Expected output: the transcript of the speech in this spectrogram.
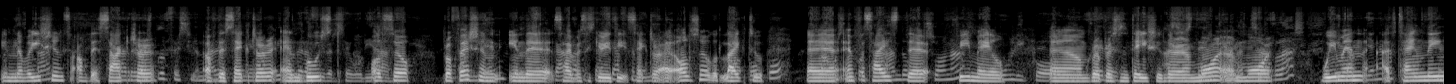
innovations of the sector, of the sector and boost also profession in the cybersecurity sector. I also would like to uh, emphasize the female um, representation. There are more and more women attending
